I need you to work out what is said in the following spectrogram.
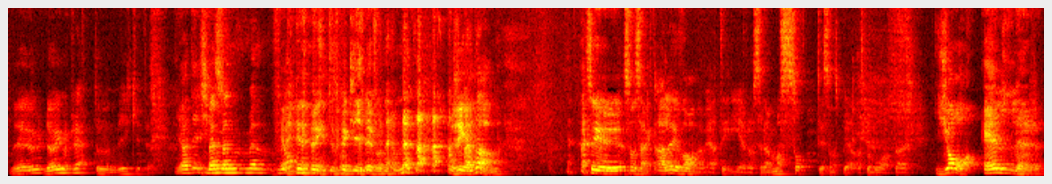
du, du har gjort rätt och undvikit det. Ja det känns... Men, men, men för Ja. att inte börja glida ifrån ämnet redan. Så är det ju som sagt, alla är vana vid att det är Eros Ramazzotti som spelas på båtar. Ja, eller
